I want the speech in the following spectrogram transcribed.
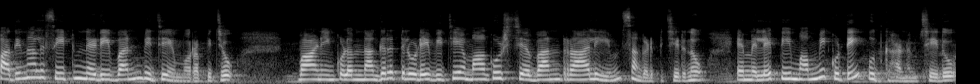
പതിനാല് സീറ്റും നേടി വൻ വിജയം ഉറപ്പിച്ചു. വാണിയംകുളം നഗരത്തിലൂടെ വിജയം ആഘോഷിച്ച് വൻ റാലിയും സംഘടിപ്പിച്ചിരുന്നു. M L A P Mammikutty ഉദ്ഘാടനം ചെയ്തു.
